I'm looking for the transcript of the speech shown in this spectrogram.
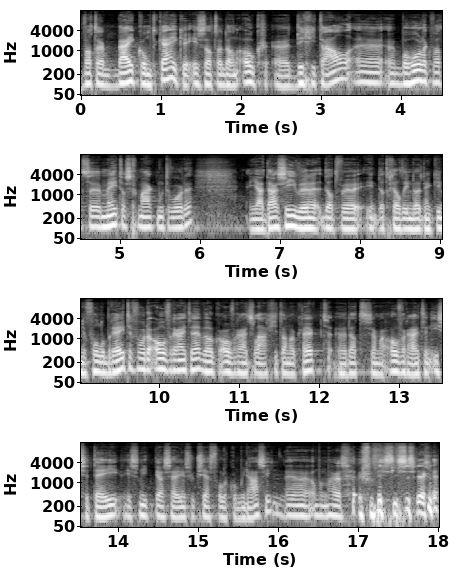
wat erbij komt kijken is dat er dan ook uh, digitaal uh, behoorlijk wat uh, meters gemaakt moeten worden. En ja, daar zien we dat we, dat geldt in de, denk ik in de volle breedte voor de overheid, hè, welke overheidslaag je het dan ook hebt. Uh, dat zeg maar, overheid en ICT is niet per se een succesvolle combinatie, uh, om het maar eens eufemistisch te zeggen.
